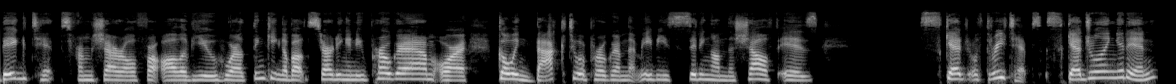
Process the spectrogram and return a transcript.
big tips from Cheryl for all of you who are thinking about starting a new program or going back to a program that maybe is sitting on the shelf is schedule three tips scheduling it in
